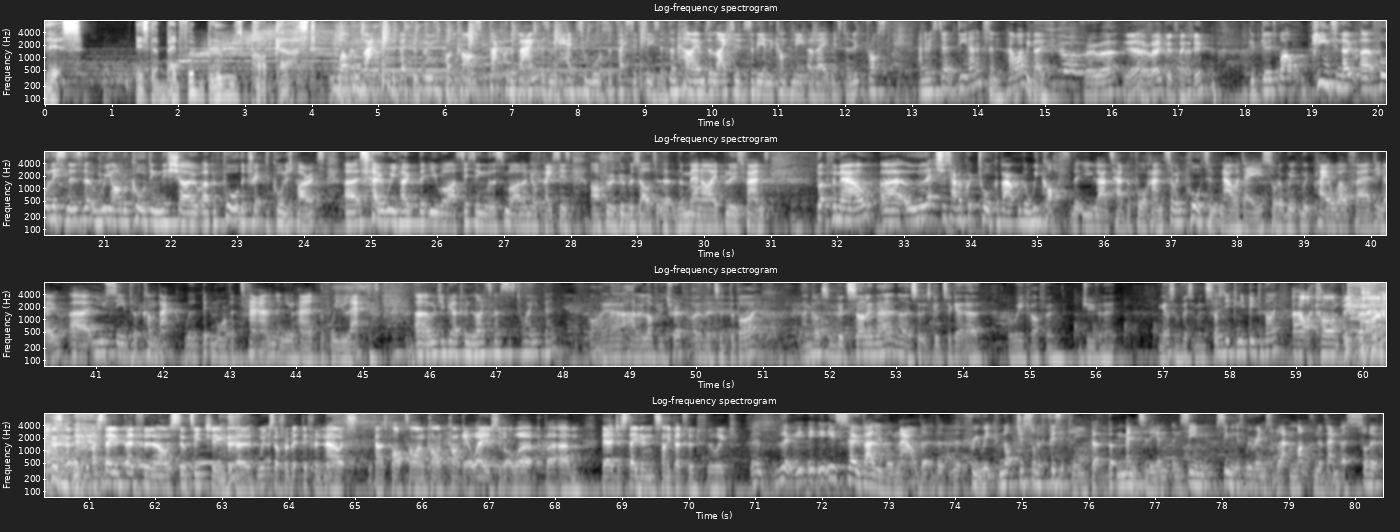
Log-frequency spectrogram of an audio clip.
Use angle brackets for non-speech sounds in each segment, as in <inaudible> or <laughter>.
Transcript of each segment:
This is the Bedford Blues Podcast. Welcome back to the Bedford Blues podcast, back with a bang as we head towards the festive season. And I am delighted to be in the company of a Mr. Luke Frost and a Mr. Dean Adamson. How are we both? Very well. Yeah, very good, thank you. Good, good. Well, keen to note uh, for listeners that we are recording this show uh, before the trip to Cornish Pirates. Uh, <laughs> so we hope that you are sitting with a smile on your faces after a good result at the, the Men Eye Blues fans. But for now, uh, let's just have a quick talk about the week off that you lads had beforehand. So important nowadays, sort of with, with player welfare. You know, uh, you seem to have come back with a bit more of a tan than you had before you left. Uh, would you be able to enlighten us as to where you've been? I uh, had a lovely trip over to Dubai and got some good sun in there. No, so it's good to get a, a week off and rejuvenate and get some vitamin C. Frosty, can you beat Dubai? Uh, I can't beat Dubai. I, <laughs> I stayed in Bedford and I was still teaching, so weeks off are a bit different now. It's now it's part time. Can't can't get away. You've still got to work, but um, yeah, just stayed in sunny Bedford for the week. Uh, look, it, it is so valuable now that the, the free week, not just sort of physically, but but mentally, and, and seem, seeming as we're in sort of that month November, sort of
